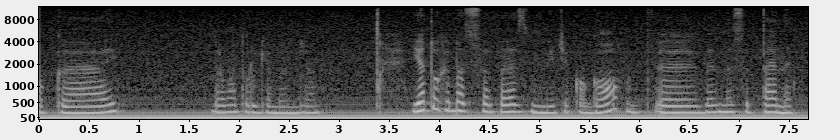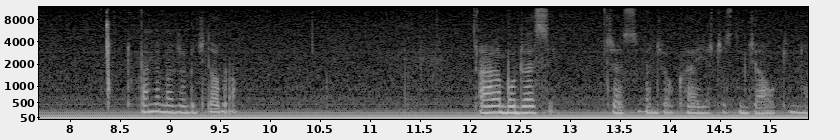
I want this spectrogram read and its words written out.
Okej. Dramaturgia będzie. Ja tu chyba se wezmę, wiecie kogo? Wezmę se Penny. Tu Penny może być dobra. Albo Jessie. Jessie będzie ok, jeszcze z tym działkiem, no.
